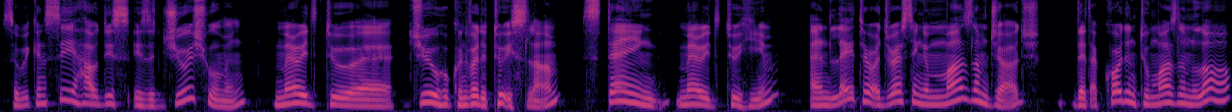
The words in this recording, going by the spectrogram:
So we can see how this is a Jewish woman married to a Jew who converted to Islam, staying married to him, and later addressing a Muslim judge that according to Muslim law,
